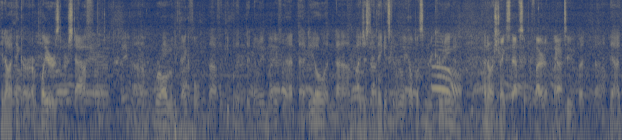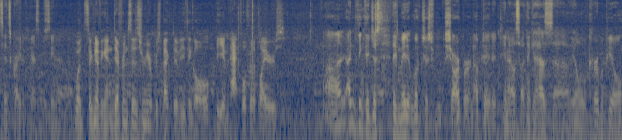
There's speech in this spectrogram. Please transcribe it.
you know, I think our, our players and our staff. Um, we're all really thankful uh, for the people that, that donated money for that, that deal, and um, I just I think it's going to really help us in recruiting, and I know our strength staff super fired up about it too. But um, yeah, it's, it's great if you guys have seen it. What significant differences from your perspective do you think will be impactful for the players? Uh, I think they just they've made it look just sharper and updated, you know. So I think it has uh, you know a little curb appeal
